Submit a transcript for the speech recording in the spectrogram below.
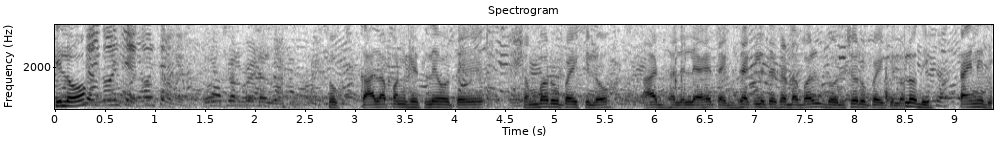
किलो? सो काल आपण घेतले होते शंभर रुपये किलो. आज झालेले आहेत एक्झॅक्टली त्याचं डबल दोनशे रुपये किलो. किलो दी टायनी दी.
